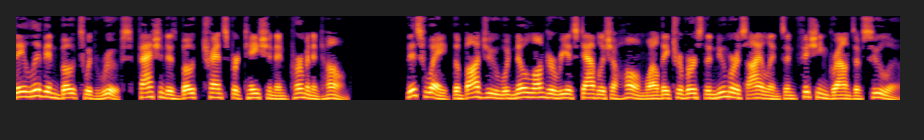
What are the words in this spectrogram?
They live in boats with roofs, fashioned as both transportation and permanent home. This way, the Bajau would no longer re-establish a home while they traverse the numerous islands and fishing grounds of Sulu.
